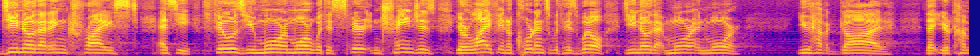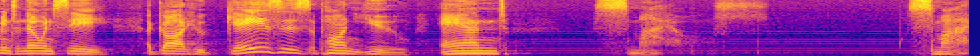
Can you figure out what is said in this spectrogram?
Do you know that in Christ, as He fills you more and more with His Spirit and changes your life in accordance with His will, do you know that more and more you have a God that you're coming to know and see? A God who gazes upon you and smiles. Smiles.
